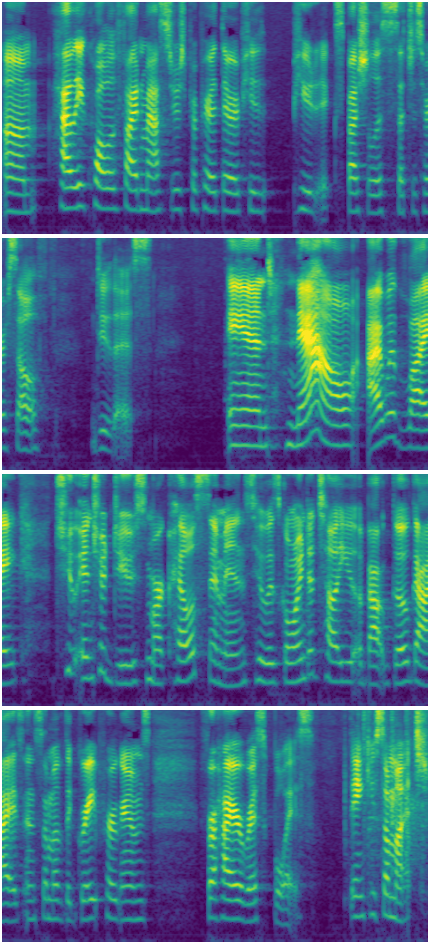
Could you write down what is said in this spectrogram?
Um, highly qualified masters prepared therapeutic specialists such as herself do this. And now I would like to introduce Markel Simmons, who is going to tell you about Go Guys and some of the great programs for higher risk boys. Thank you so much.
